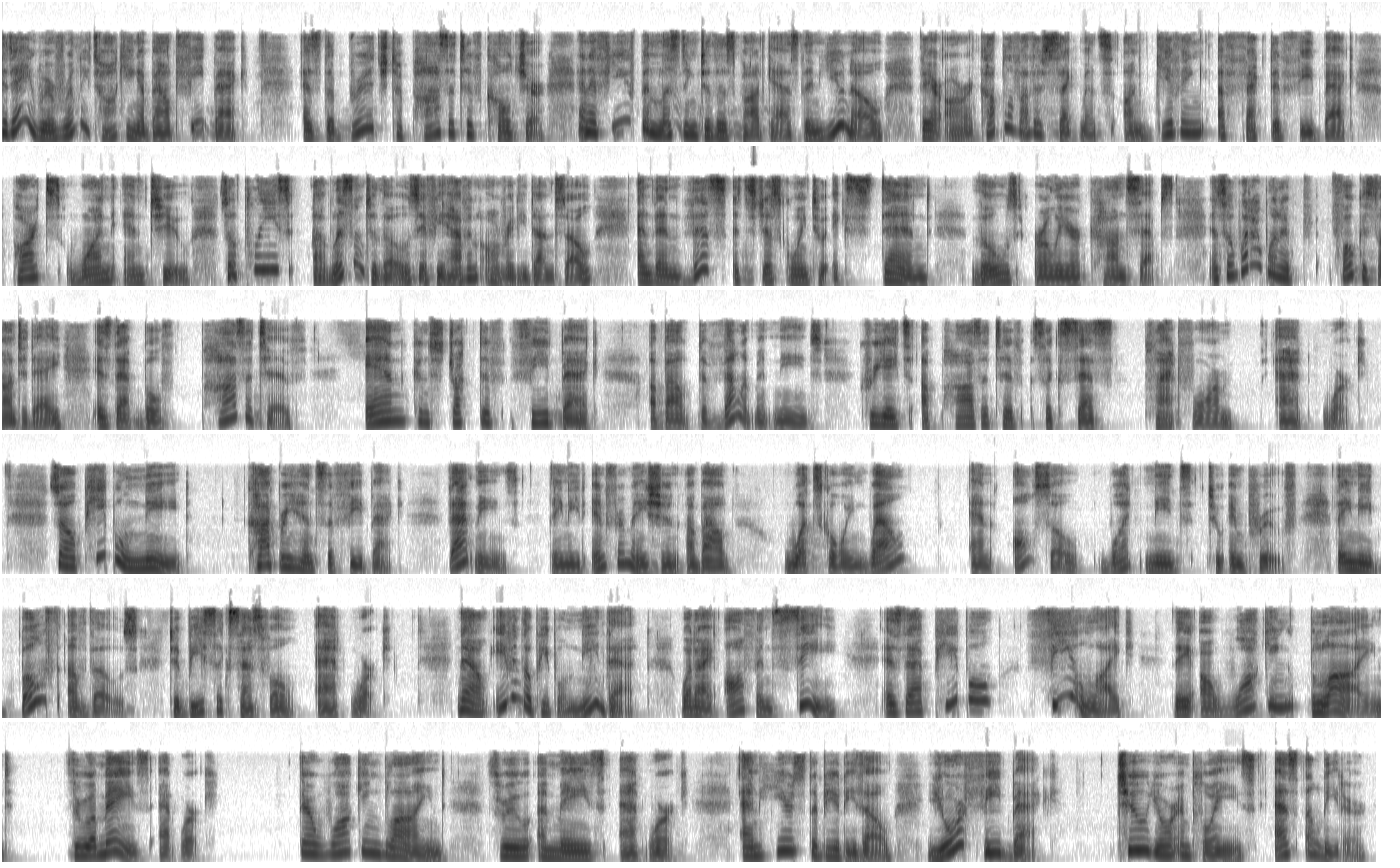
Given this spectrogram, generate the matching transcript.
Today, we're really talking about feedback as the bridge to positive culture. And if you've been listening to this podcast, then you know there are a couple of other segments on giving effective feedback, parts one and two. So please uh, listen to those if you haven't already done so. And then this is just going to extend those earlier concepts. And so, what I want to f- focus on today is that both positive and constructive feedback about development needs creates a positive success platform at work. So people need comprehensive feedback. That means they need information about what's going well and also what needs to improve. They need both of those to be successful at work. Now, even though people need that, what I often see is that people feel like they are walking blind through a maze at work. They're walking blind through a maze at work. And here's the beauty though your feedback to your employees as a leader,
